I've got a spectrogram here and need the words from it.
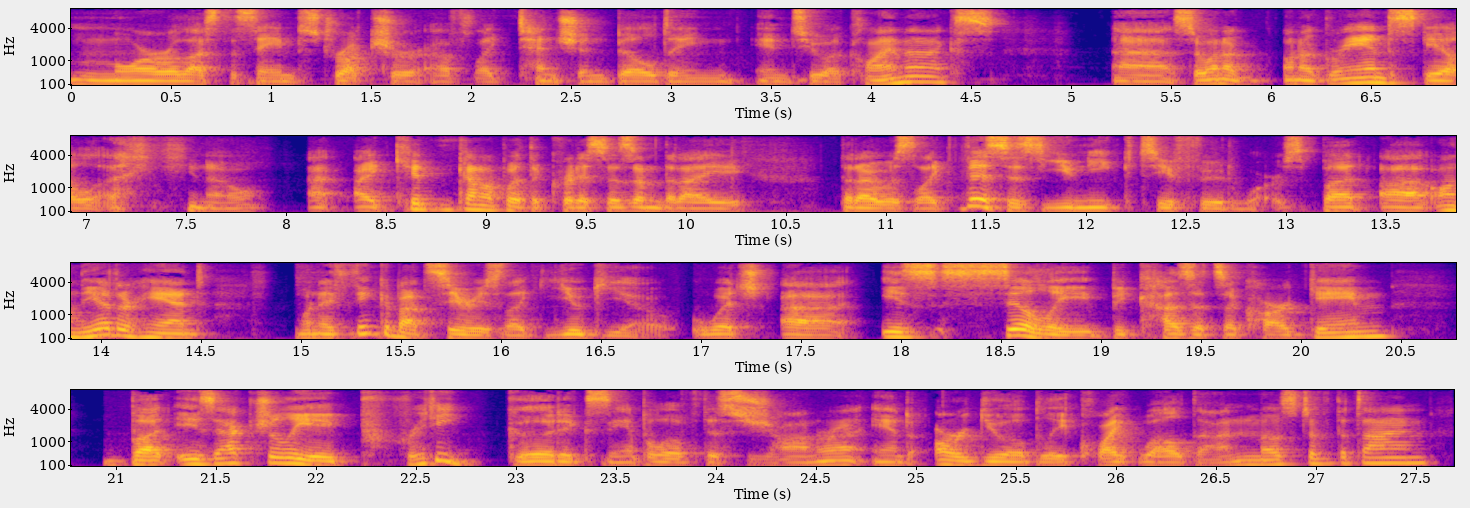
more or less the same structure of like tension building into a climax. Uh, so on a on a grand scale, you know, I, I could come up with the criticism that I that I was like, this is unique to Food Wars. But uh, on the other hand, when I think about series like Yu-Gi-Oh, which uh, is silly because it's a card game, but is actually a pretty good example of this genre and arguably quite well done most of the time.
